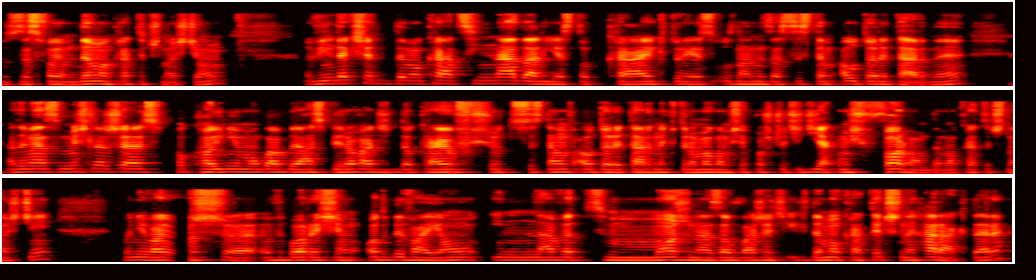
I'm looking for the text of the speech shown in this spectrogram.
ze swoją demokratycznością. W indeksie demokracji nadal jest to kraj, który jest uznany za system autorytarny, natomiast myślę, że spokojnie mogłaby aspirować do krajów wśród systemów autorytarnych, które mogą się poszczycić jakąś formą demokratyczności, ponieważ e, wybory się odbywają i nawet można zauważyć ich demokratyczny charakter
